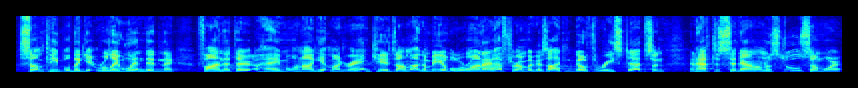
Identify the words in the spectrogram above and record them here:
some people that get really winded and they find that they're, hey, when I get my grandkids, I'm not going to be able to run after them because I can go three steps and, and have to sit down on a stool somewhere.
